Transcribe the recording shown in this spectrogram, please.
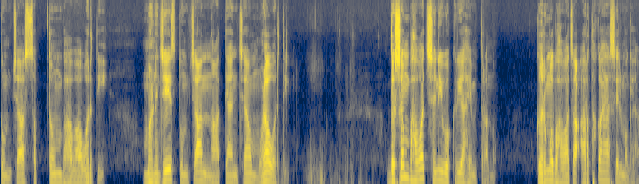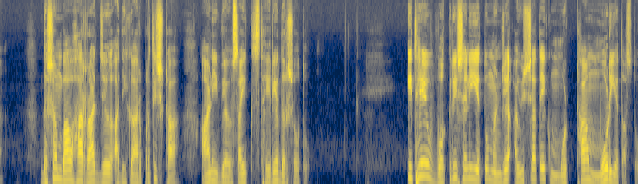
तुमच्या सप्तम भावावरती म्हणजेच तुमच्या नात्यांच्या मुळावरती. दशम भावात शनी वक्री आहे मित्रांनो. कर्मभावाचा अर्थ काय असेल मग ह्या? दशम भाव हा राज्य अधिकार प्रतिष्ठा आणि व्यावसायिक स्थैर्य दर्शवतो. इथे वक्री शनी येतो म्हणजे आयुष्यात एक मोठा मोड येत असतो.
